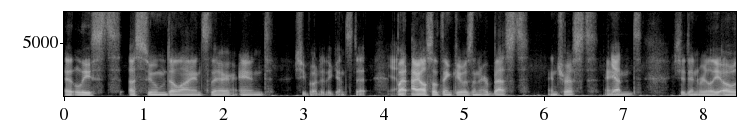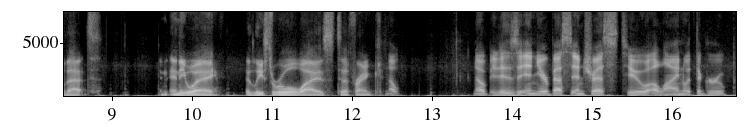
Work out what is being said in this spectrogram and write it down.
at least assumed alliance there, and she voted against it. Yeah. But I also think it was in her best interest, and Yep. she didn't really owe that in any way, at least rule wise, to Frank. Nope. Nope. It is in your best interest to align with the group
